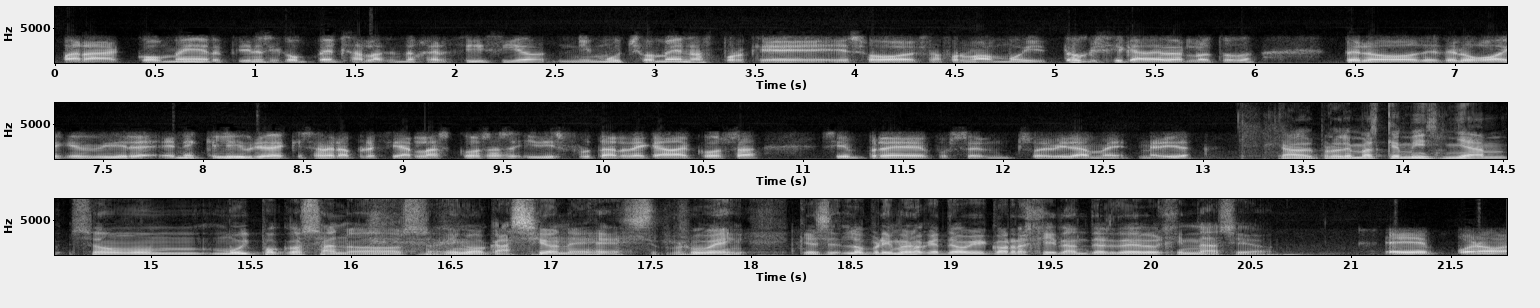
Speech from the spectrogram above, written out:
para comer tienes que compensarlo haciendo ejercicio, ni mucho menos, porque eso es una forma muy tóxica de verlo todo pero desde luego hay que vivir en equilibrio, hay que saber apreciar las cosas y disfrutar de cada cosa siempre pues en su debida me- medida. Claro, el problema es que mis ñam son muy poco sanos en ocasiones, Rubén, que es lo primero que tengo que corregir antes del gimnasio. Eh, bueno,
